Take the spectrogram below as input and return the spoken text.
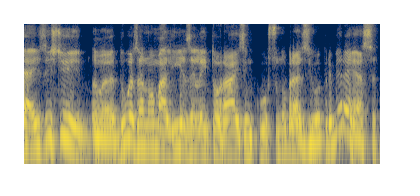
É, existe uh, duas anomalias eleitorais em curso no Brasil. A primeira é essa:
